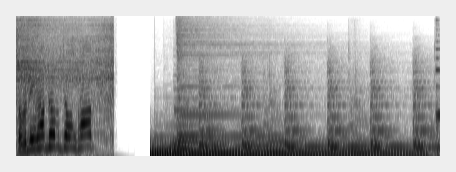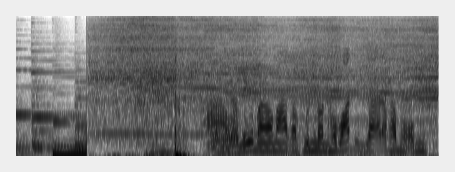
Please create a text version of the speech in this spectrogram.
สวัสดีครับท่านผู้ชมครับ อ่าวันนี้มามากับคุณนนทวัฒน์อีกแล้วนะครับผม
